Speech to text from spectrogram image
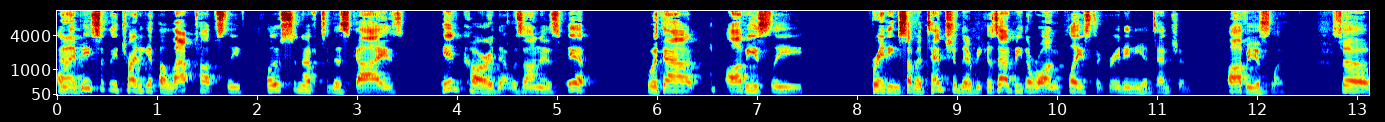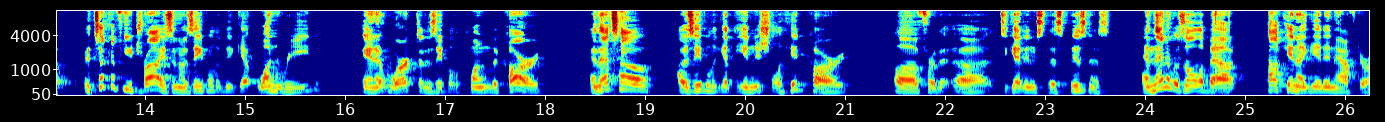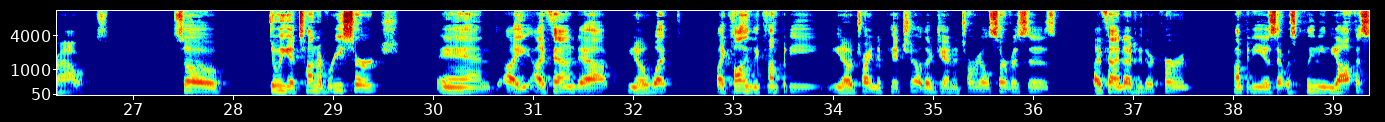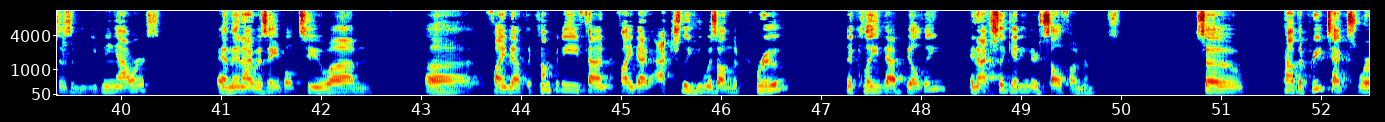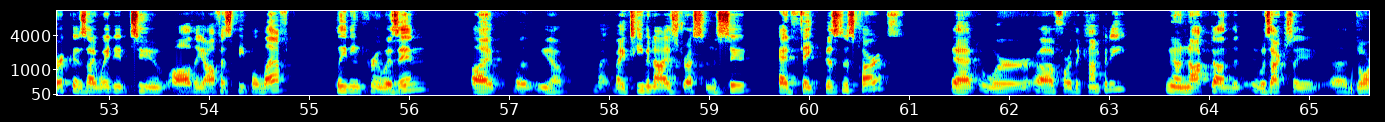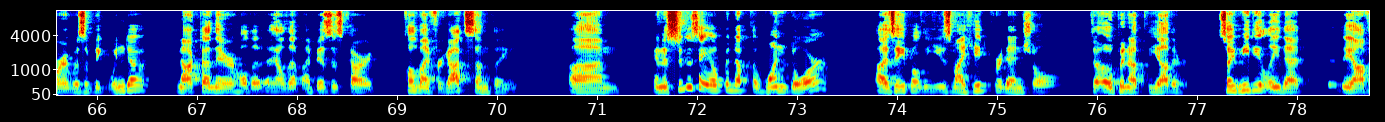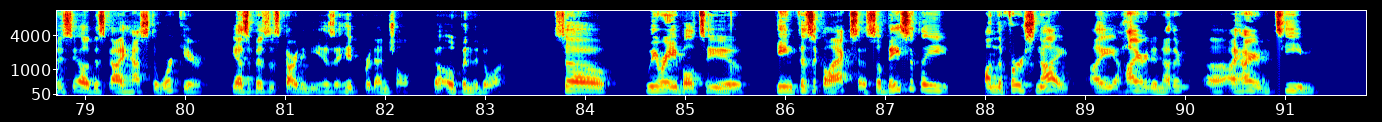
and I basically tried to get the laptop sleeve close enough to this guy's HID card that was on his hip, without obviously creating some attention there, because that'd be the wrong place to create any attention, obviously. So it took a few tries, and I was able to get one read, and it worked, and I was able to clone the card, and that's how I was able to get the initial HID card uh, for the, uh, to get into this business. And then it was all about how can I get in after hours. So doing a ton of research, and I, I found out, you know, what by calling the company, you know, trying to pitch other janitorial services. I found out who their current company is that was cleaning the offices in the evening hours, and then I was able to um, uh, find out the company, find find out actually who was on the crew to clean that building, and actually getting their cell phone numbers. So how the pretexts work is I waited to all the office people left, cleaning crew was in. I, you know, my, my team and I dressed in a suit, had fake business cards that were uh, for the company. You know, knocked on the. It was actually a door. It was a big window. Knocked on there, held, held up my business card, told them I forgot something. Um, and as soon as I opened up the one door, I was able to use my HID credential to open up the other. So immediately that they obviously, oh, this guy has to work here. He has a business card and he has a HID credential to open the door. So we were able to gain physical access. So basically, on the first night, I hired another, uh, I hired a team,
